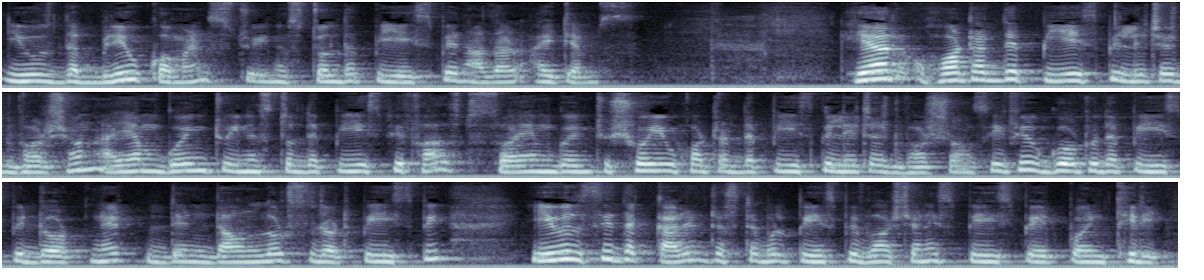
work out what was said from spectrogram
use the brew commands to install the PHP and other items here what are the php latest version? I am going to install the php first so i am going to show you what are the php latest versions. If you go to the php.net then downloads.php you will see the current stable php version is php 8.3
